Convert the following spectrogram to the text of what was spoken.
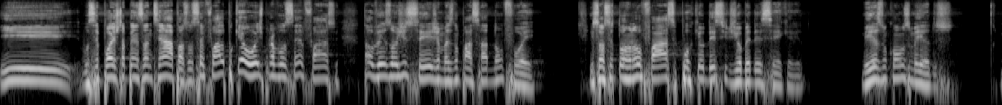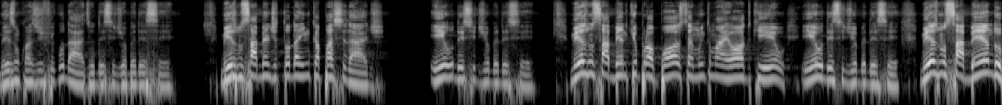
E você pode estar pensando assim: ah, pastor, você fala porque hoje para você é fácil. Talvez hoje seja, mas no passado não foi. E só se tornou fácil porque eu decidi obedecer, querido. Mesmo com os medos, mesmo com as dificuldades, eu decidi obedecer. Mesmo sabendo de toda a incapacidade, eu decidi obedecer. Mesmo sabendo que o propósito é muito maior do que eu, eu decidi obedecer. Mesmo sabendo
